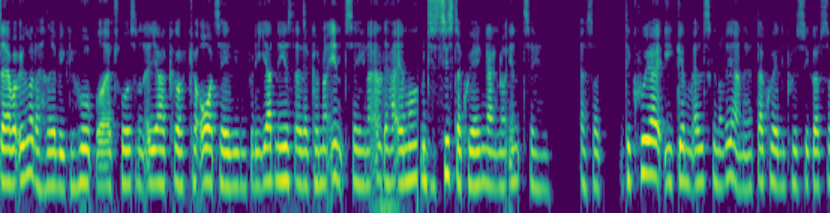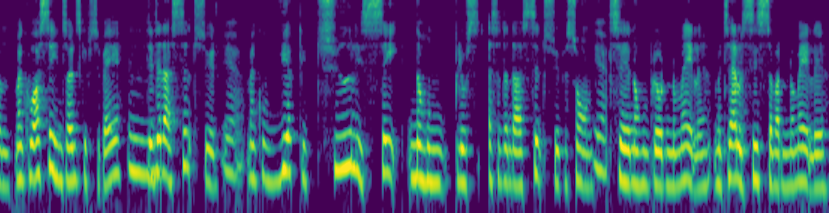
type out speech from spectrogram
da jeg var yngre, der havde jeg virkelig håbet, og jeg troede sådan, at jeg godt kan overtale hende, fordi jeg er den eneste, der kan nå ind til hende, og alt det her andet. Men til sidst, der kunne jeg ikke engang nå ind til hende. Altså, det kunne jeg igennem alle skænderierne. Der kunne jeg lige pludselig godt sådan... Man kunne også se hendes øjenskift tilbage. Mm. Det er det, der er sindssygt. Ja. Man kunne virkelig tydeligt se, når hun blev altså den der sindssyge person, Ja. til når hun blev den normale. Men til allersidst, så var den normale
